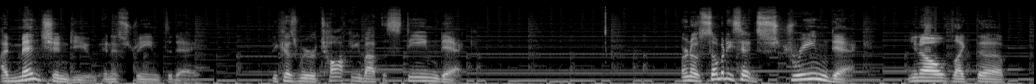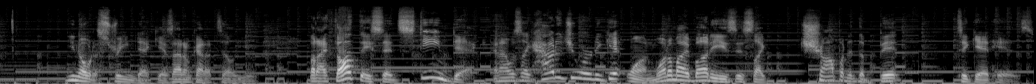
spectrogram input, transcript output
I mentioned you in a stream today because we were talking about the Steam Deck. Or no, somebody said Stream Deck. You know, like the... You know what a Stream Deck is. I don't gotta tell you. But I thought they said Steam Deck. And I was like, how did you already get one? One of my buddies is like chomping at the bit to get his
